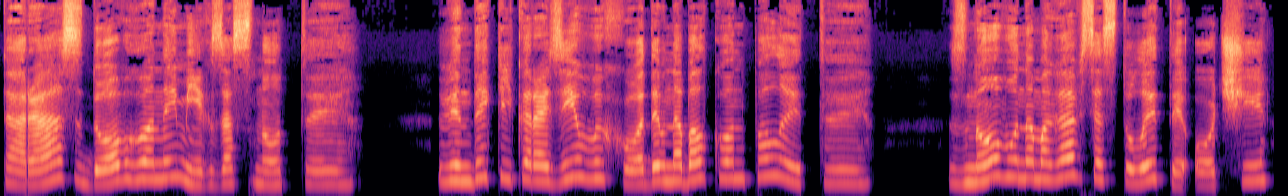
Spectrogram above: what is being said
Тарас довго не міг заснути. Він декілька разів виходив на балкон палити, знову намагався стулити очі,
